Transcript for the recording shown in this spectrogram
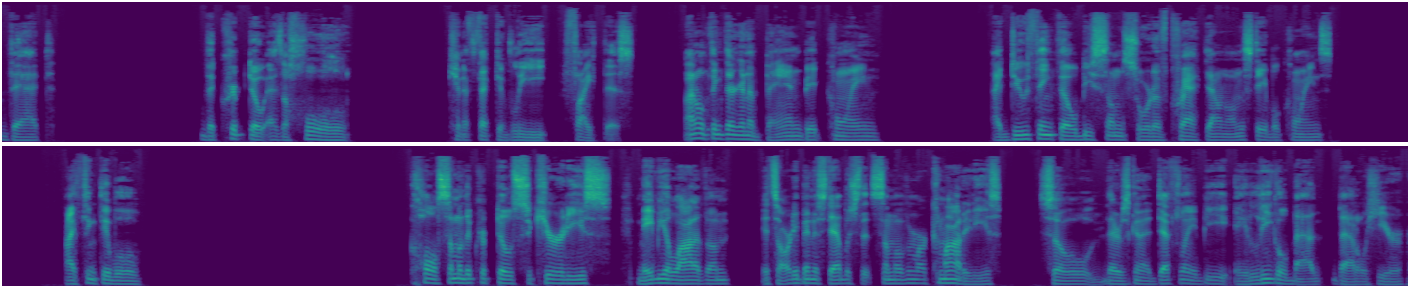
that the crypto as a whole can effectively fight this. I don't think they're going to ban Bitcoin. I do think there'll be some sort of crackdown on the stable coins. I think they will call some of the crypto securities, maybe a lot of them. It's already been established that some of them are commodities. So there's going to definitely be a legal battle here.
